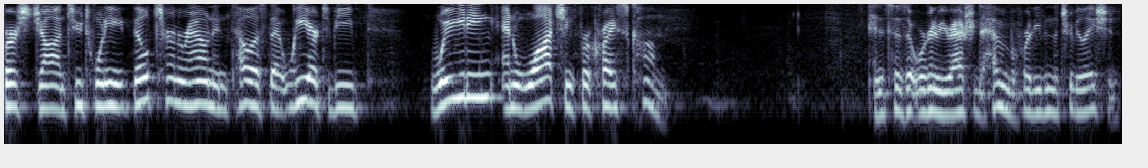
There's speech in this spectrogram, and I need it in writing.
1 John 2, 28, they'll turn around and tell us that we are to be waiting and watching for Christ come. And it says that we're going to be raptured to heaven before even the tribulation.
